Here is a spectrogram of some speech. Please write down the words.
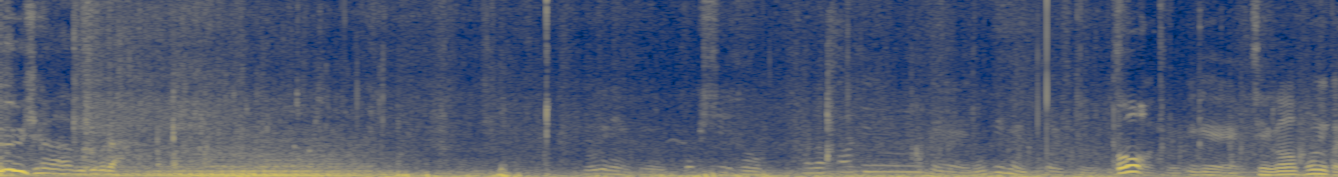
으쌰 무서워라. 여기는 그 혹시 저 하나 빠진 게 여기는 그걸 수 어? 이게 제가 보니까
